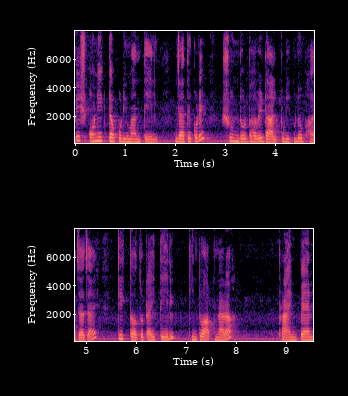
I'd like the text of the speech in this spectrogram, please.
বেশ অনেকটা পরিমাণ তেল, যাতে করে সুন্দরভাবে ডাল পুরিগুলো ভাজা যায়, ঠিক ততটাই তেল। কিন্তু আপনারা ফ্রাইং প্যান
